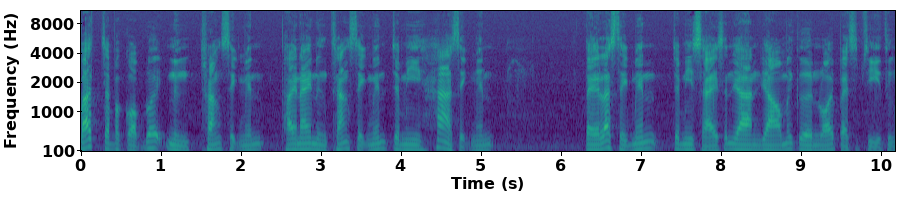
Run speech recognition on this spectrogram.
บัสจะประกอบด้วย1 trunk segment ภายใน1 trunk segment จะมี5 segment แต่ละ segment จะมีสายสัญญาณยาวไม่เกิน 184 ถึง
